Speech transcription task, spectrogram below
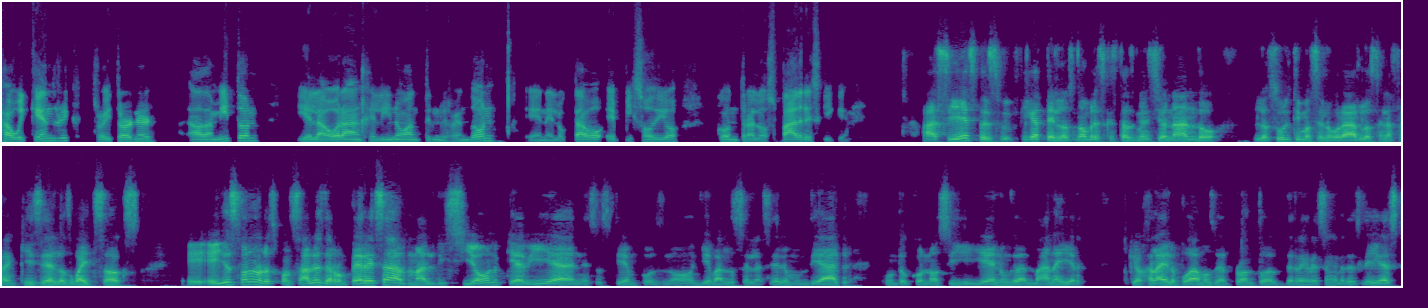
Howie Kendrick, Trey Turner, Adam Eaton, y el ahora angelino Anthony Rendón en el octavo episodio contra los padres, Quique. Así es, pues fíjate en los nombres que estás mencionando, los últimos en lograrlos en la franquicia de los White Sox. Eh, ellos fueron los responsables de romper esa maldición que había en esos tiempos, ¿no? Llevándose la Serie Mundial junto con Ozzy Guillén, un gran manager que ojalá lo podamos ver pronto de regreso en grandes ligas.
